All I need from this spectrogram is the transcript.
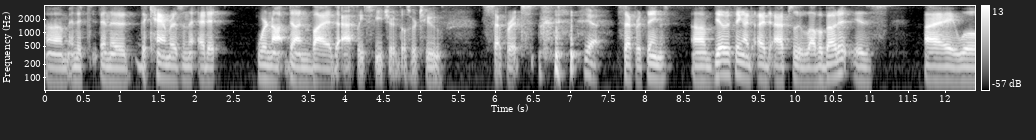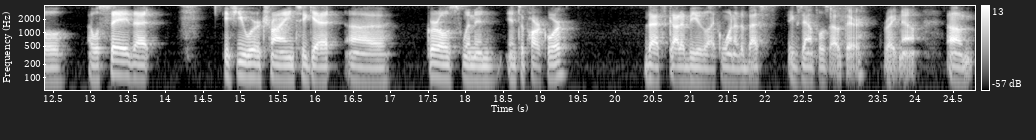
um, and the and the the cameras and the edit were not done by the athletes featured. Those were two separate Yeah, separate things. Um, the other thing I'd, I'd absolutely love about it is I will I will say that if you were trying to get uh, girls, women into parkour, that's got to be like one of the best examples out there right now. Um,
